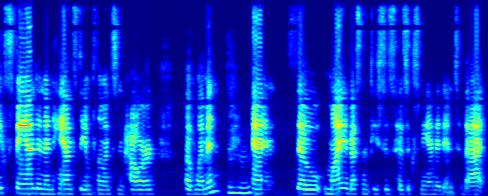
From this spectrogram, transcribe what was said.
expand and enhance the influence and power of women. Mm-hmm. And so my investment thesis has expanded into that.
